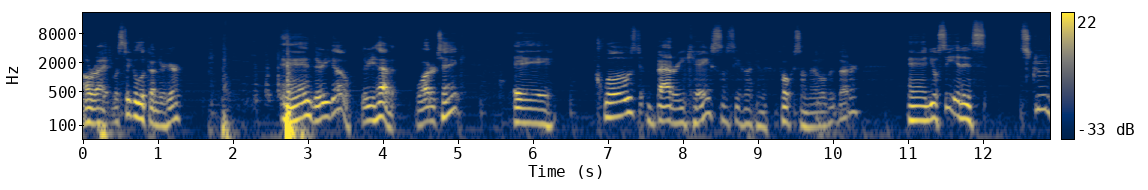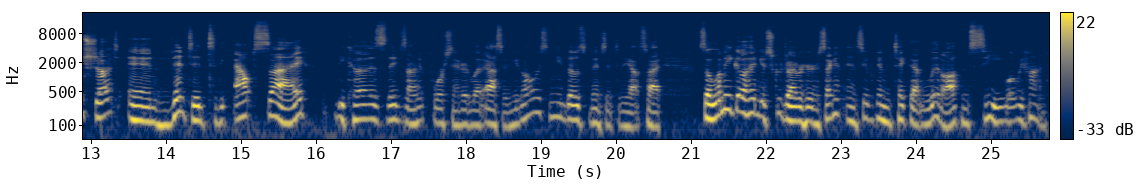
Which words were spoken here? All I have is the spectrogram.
All right, let's take a look under here. And there you go. There you have it. Water tank, a closed battery case. Let's see if I can focus on that a little bit better and you'll see it is screwed shut and vented to the outside because they designed it for standard lead acid. You always need those vented to the outside. So let me go ahead and get a screwdriver here in a second and see if we can take that lid off and see what we find.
